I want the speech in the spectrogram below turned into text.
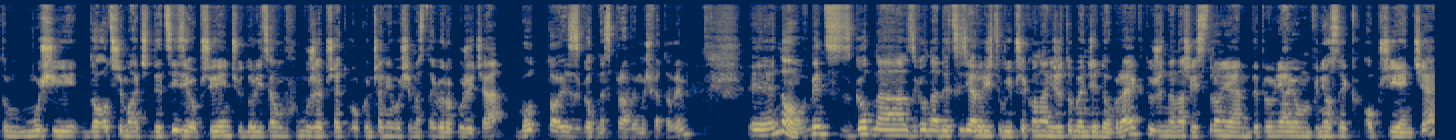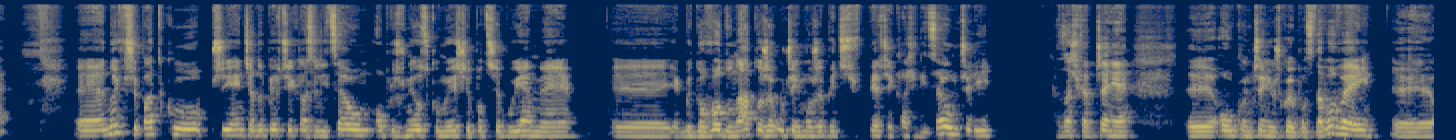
to musi do otrzymać decyzję o przyjęciu do liceum w chmurze przed ukończeniem 18 roku życia, bo to jest zgodne z prawem oświatowym. No, więc zgodna, zgodna decyzja rodziców i przekonanie, że to będzie dobre, którzy na naszej stronie wypełniają wniosek o przyjęcie no i w przypadku przyjęcia do pierwszej klasy liceum, oprócz wniosku, my jeszcze potrzebujemy e, jakby dowodu na to, że uczeń może być w pierwszej klasie liceum, czyli zaświadczenie e, o ukończeniu szkoły podstawowej,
